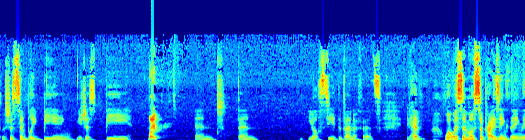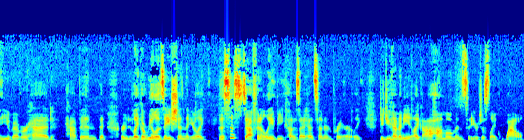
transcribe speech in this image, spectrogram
So it's just simply being. You just be. Right. And then you'll see the benefits have what was the most surprising thing that you've ever had happen that or like a realization that you're like this is definitely because I had centered prayer. Like, did you have any like aha moments that you're just like, wow,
